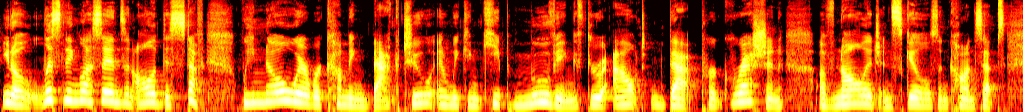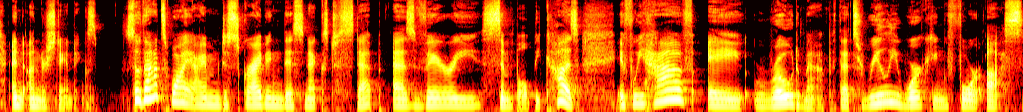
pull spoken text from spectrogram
you know, listening lessons and all of this stuff. We know where we're coming back to and we can keep moving throughout that progression of knowledge and skills and content concepts and understandings. So that's why I'm describing this next step as very simple because if we have a roadmap that's really working for us,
